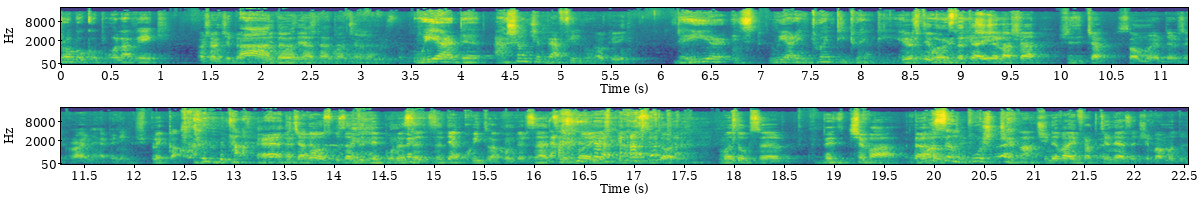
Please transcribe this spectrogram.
Robocopul ăla vechi. Așa începe Ah, da, 2020. da, da, da, da. We are the... Așa începea filmul. Ok. The year is... We are in 2020. and Eu the știu cum world stătea has el changed. așa și zicea Somewhere there's a crime happening și pleca. Da. Deci avea o scuză atât de bună să, să dea quit la conversație. Da. Bă, ești plictisitor. Mă duc să... De ceva. Da. O să-mi puși ceva. Cineva infracționează ceva, mă duc.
